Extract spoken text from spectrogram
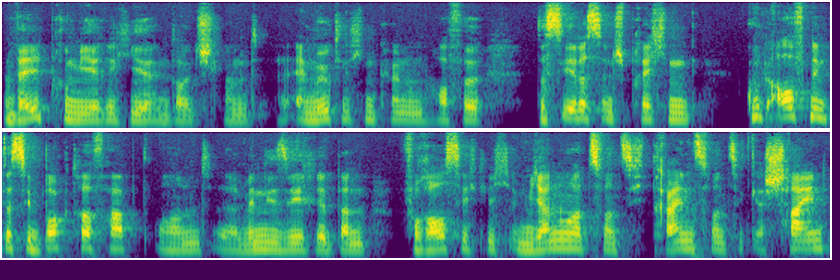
Weltpremiere hier in Deutschland äh, ermöglichen können und hoffe, dass ihr das entsprechend gut aufnimmt, dass ihr Bock drauf habt und äh, wenn die Serie dann voraussichtlich im Januar 2023 erscheint,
